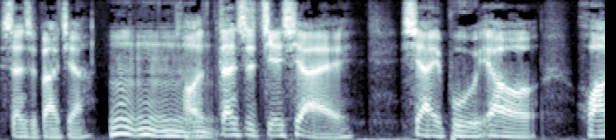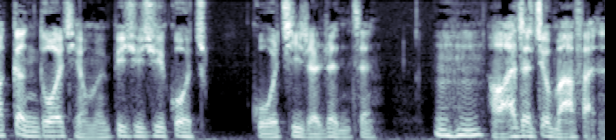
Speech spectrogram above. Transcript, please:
三十八家，嗯嗯嗯。好，但是接下来下一步要花更多钱，我们必须去过国际的认证。嗯哼，好，啊，这就麻烦了，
